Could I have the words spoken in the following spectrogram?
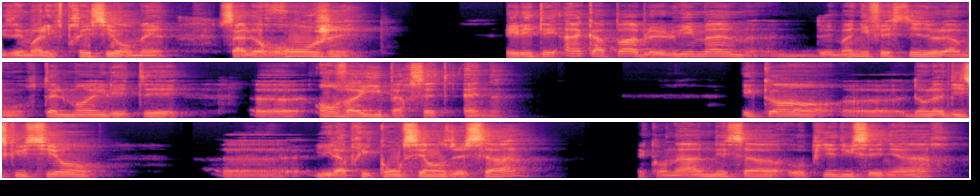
Excusez-moi l'expression, mais ça le rongeait. Il était incapable lui-même de manifester de l'amour, tellement il était euh, envahi par cette haine. Et quand, euh, dans la discussion, euh, il a pris conscience de ça, et qu'on a amené ça au pied du Seigneur,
